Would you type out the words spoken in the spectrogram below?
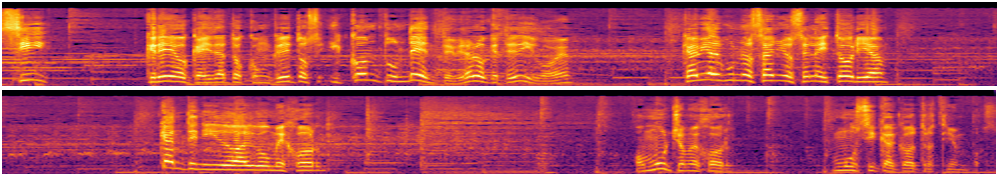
Sí, creo que hay datos concretos y contundentes, mirá lo que te digo, ¿eh? Que había algunos años en la historia que han tenido algo mejor, o mucho mejor, música que otros tiempos,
